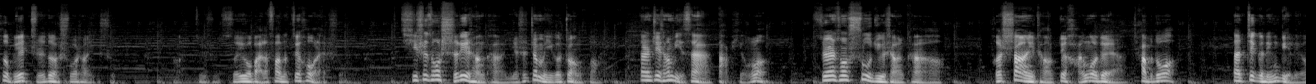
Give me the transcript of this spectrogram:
特别值得说上一说，啊，就是所以我把它放到最后来说。其实从实力上看也是这么一个状况，但是这场比赛打平了，虽然从数据上看啊。和上一场对韩国队啊差不多，但这个零比零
